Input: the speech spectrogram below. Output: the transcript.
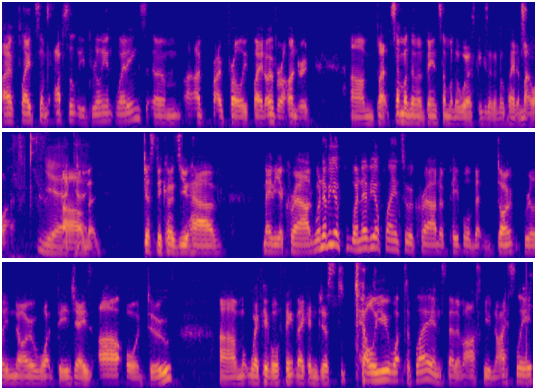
I've played some absolutely brilliant weddings. Um, I've, I've probably played over a hundred, um, but some of them have been some of the worst gigs I've ever played in my life. yeah, okay. Um, just because you have maybe a crowd whenever you're whenever you're playing to a crowd of people that don't really know what DJs are or do. Um, where people think they can just tell you what to play instead of ask you nicely,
